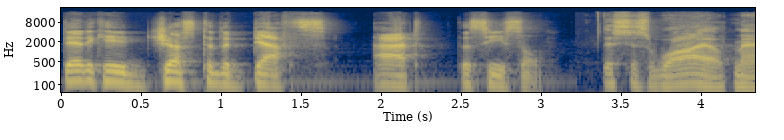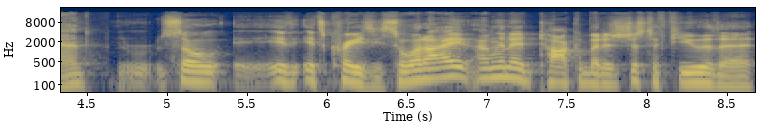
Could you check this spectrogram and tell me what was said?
dedicated just to the deaths at the cecil This is wild, man. so it, it's crazy. So what I I'm going to talk about is just a few of the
